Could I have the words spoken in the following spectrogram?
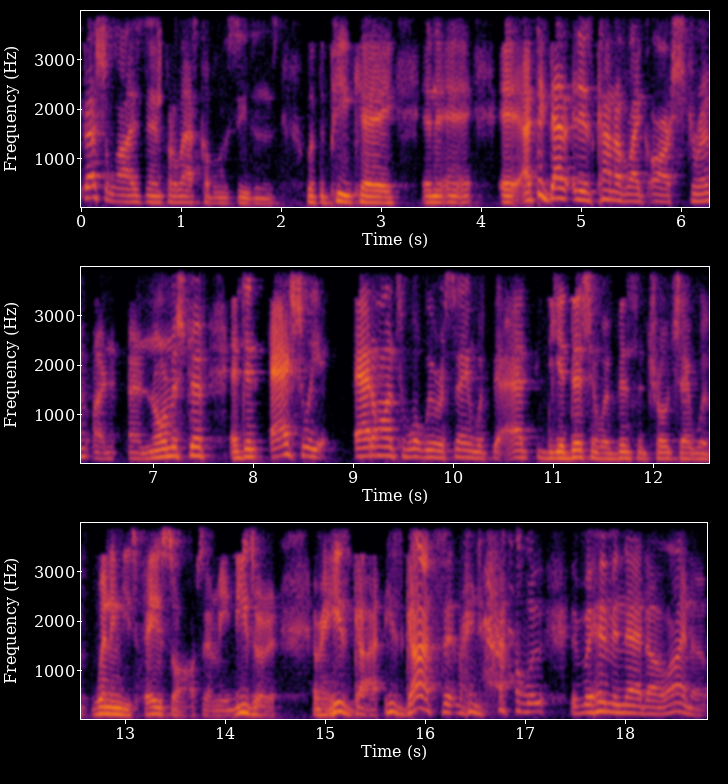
specialized in for the last couple of seasons with the PK, and, and, and I think that is kind of like our strength, our, our enormous strength, and then actually add on to what we were saying with the add, the addition with Vincent Trocheck with winning these faceoffs. I mean, these are, I mean, he's got he's got sitting right now with, with him in that uh, lineup,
